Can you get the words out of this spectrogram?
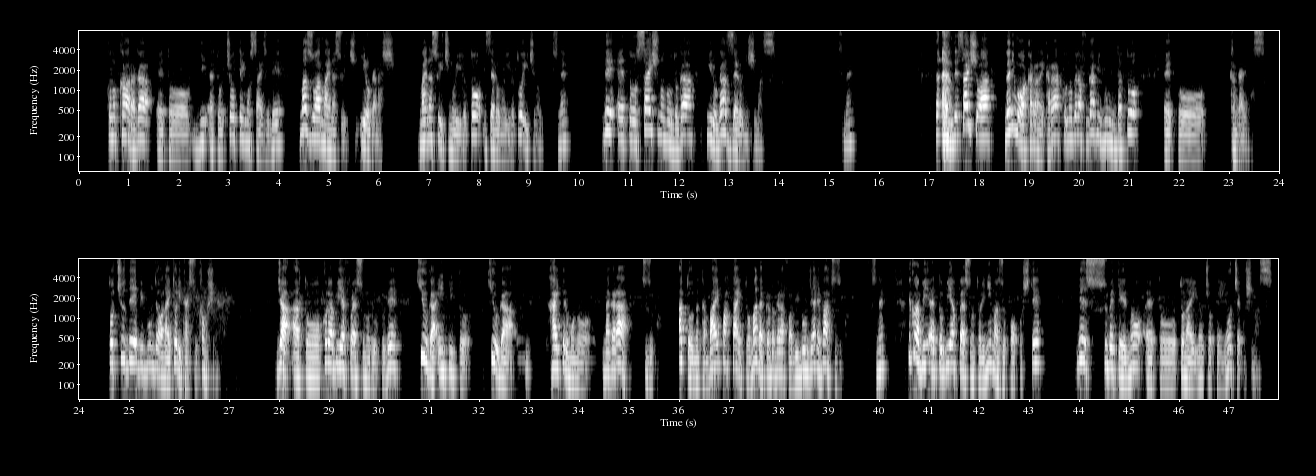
このカーラが、えっと、B、えっと、頂点のサイズで、まずはマイナス1、色がなし。マイナス1の色と0の色と1の色ですね。で、えっと、最初のノードが色が0にします。ですね。で、最初は何もわからないから、このグラフが微分だと、えっと、考えます。途中で微分ではないと理解するかもしれない。じゃあ、あと、これは BFS のループで、Q がインピット、Q が書いてるものながら続く。あと、なんかバイパータイト、まだこのグラフは微分であれば続く。ですね。で、これは、B えっと、BFS の通りにまずポップして、で、すべての、えっと、隣の頂点をチェックします。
